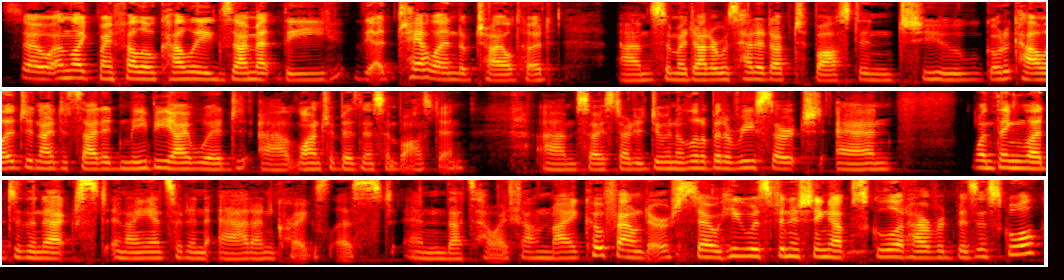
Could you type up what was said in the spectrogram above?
So, unlike my fellow colleagues, I'm at the, the tail end of childhood. Um, so, my daughter was headed up to Boston to go to college, and I decided maybe I would uh, launch a business in Boston. Um, so, I started doing a little bit of research, and one thing led to the next, and I answered an ad on Craigslist, and that's how I found my co-founder. So, he was finishing up school at Harvard Business School.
